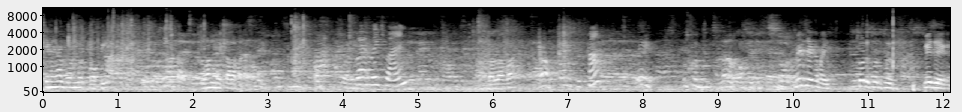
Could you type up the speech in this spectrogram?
can I have one more copy? One more talaba copy. Wh- Which one? Talaba? Huh? उसको मिल जाएगा भाई थोड़ा थोड़ा थोड़ा मिल जाएगा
